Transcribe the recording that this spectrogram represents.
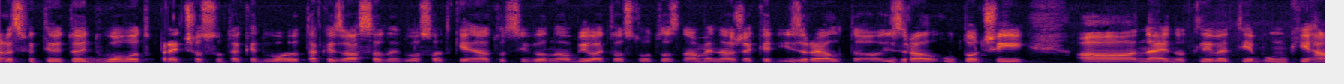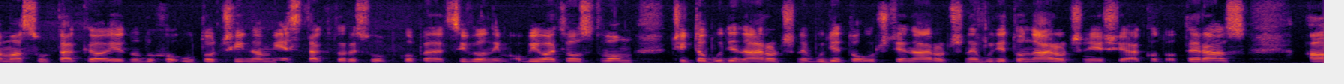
respektíve to je dôvod, prečo sú také, dôvod, také zásadné dôsledky na to civilné obyvateľstvo. To znamená, že keď Izrael, Izrael útočí na jednotlivé tie bunky Hamasu, tak jednoducho útočí na miesta, ktoré sú obklopené civilným obyvateľstvom obyvateľstvom. Či to bude náročné, bude to určite náročné, bude to náročnejšie ako doteraz. A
